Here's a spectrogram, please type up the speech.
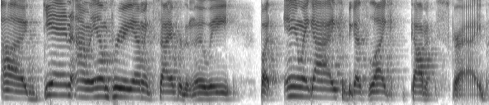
again, I am pretty I'm excited for the movie. But anyway, guys, hope you guys like, comment, subscribe.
